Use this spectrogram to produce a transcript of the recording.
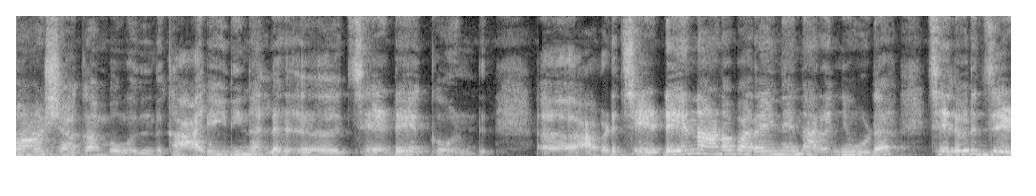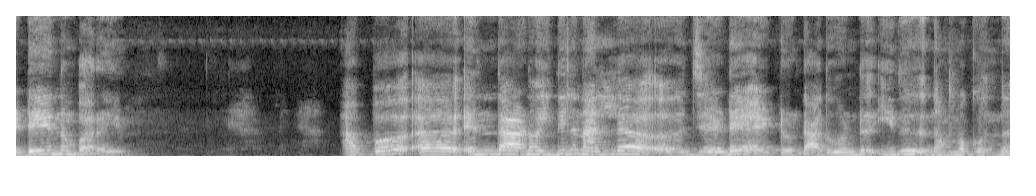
വാഷാക്കാൻ പോകുന്നത്. കാര്യം ഇതിൽ നല്ല ചെടയൊക്കെ ഉണ്ട്. അവിടെ ചെടയെന്നാണോ പറയുന്നതെന്ന് അറിഞ്ഞുകൂടാ. ചിലവർ ജഡയെന്നും പറയും. അപ്പോൾ എന്താണോ ഇതിൽ നല്ല ജഡയായിട്ടുണ്ട് അതുകൊണ്ട് ഇത് നമുക്കൊന്ന്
